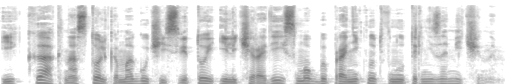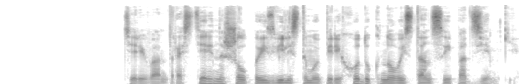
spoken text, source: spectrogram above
И как настолько могучий святой или чародей смог бы проникнуть внутрь незамеченным? Теревант растерянно шел по извилистому переходу к новой станции подземки.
